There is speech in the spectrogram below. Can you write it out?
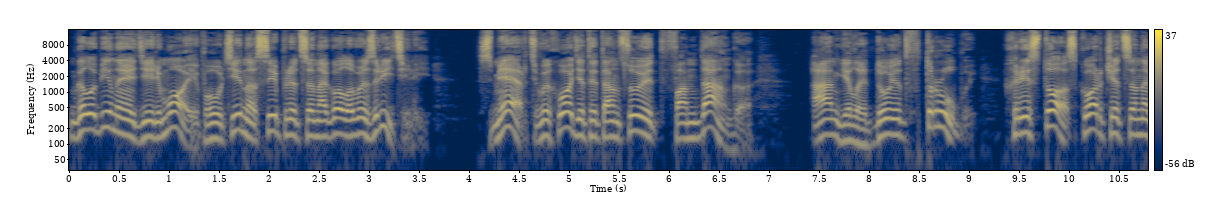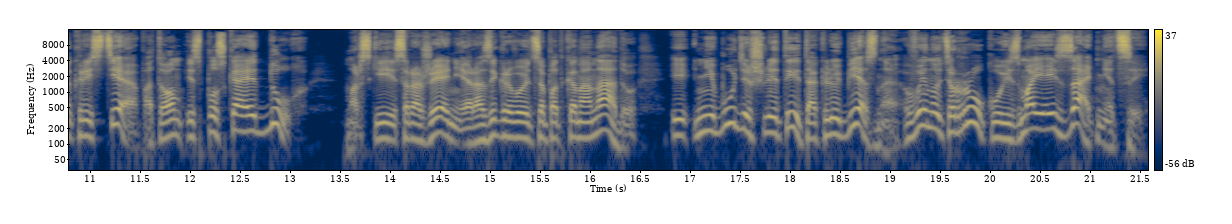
голубиное дерьмо и паутина сыплются на головы зрителей. Смерть выходит и танцует фанданго, ангелы дуют в трубы, Христос корчится на кресте, а потом испускает дух. Морские сражения разыгрываются под канонаду, и не будешь ли ты так любезно вынуть руку из моей задницы?»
